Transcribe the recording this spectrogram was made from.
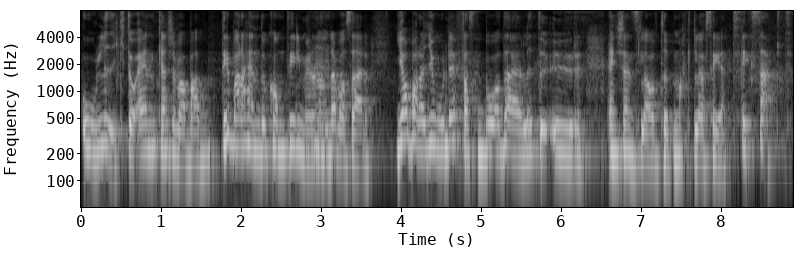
olikt och en kanske var bara det bara hände och kom till mig och den andra var så här jag bara gjorde fast båda är lite ur en känsla av typ maktlöshet. Exakt.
